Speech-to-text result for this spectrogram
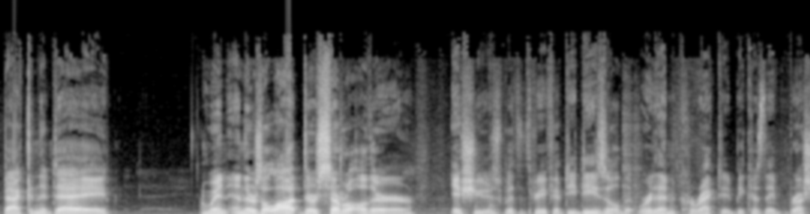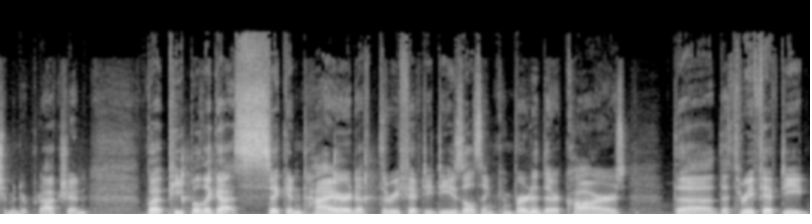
back in the day, when and there's a lot, there's several other issues with the 350 diesel that were then corrected because they rushed them into production. But people that got sick and tired of 350 diesels and converted their cars, the the 350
